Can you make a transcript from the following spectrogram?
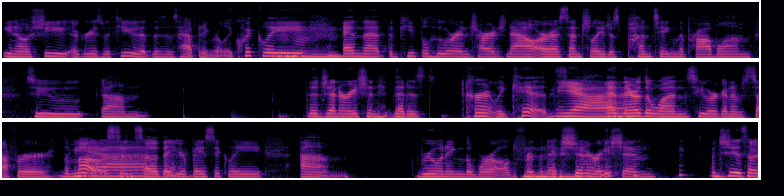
you know she agrees with you that this is happening really quickly and that the people who are in charge now are essentially just punting the problem to um the generation that is currently kids Yeah. and they're the ones who are going to suffer the most and so that you're basically um ruining the world for the next generation. And she so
